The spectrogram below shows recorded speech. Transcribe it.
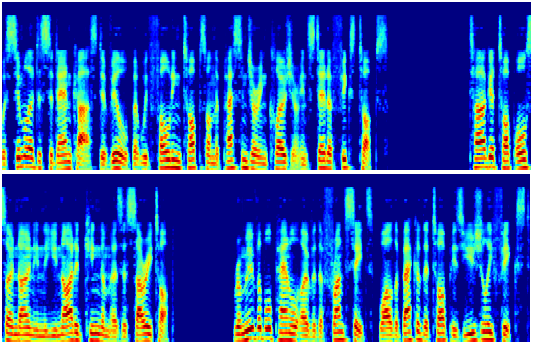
were similar to sedancas de ville but with folding tops on the passenger enclosure instead of fixed tops. Targa top also known in the United Kingdom as a Surrey top. Removable panel over the front seats, while the back of the top is usually fixed.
